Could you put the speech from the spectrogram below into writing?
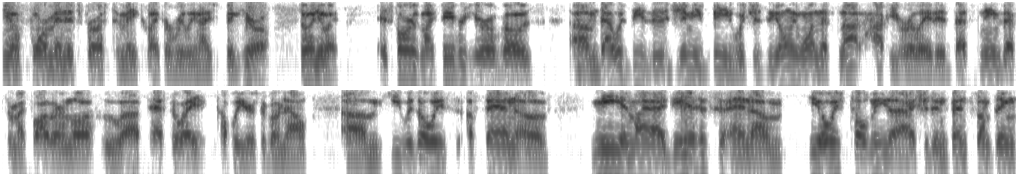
you know, four minutes for us to make like a really nice big hero. So anyway, as far as my favorite hero goes, um, that would be the Jimmy B, which is the only one that's not hockey related. That's named after my father-in-law who uh, passed away a couple years ago now. Um, he was always a fan of me and my ideas, and um, he always told me that I should invent something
